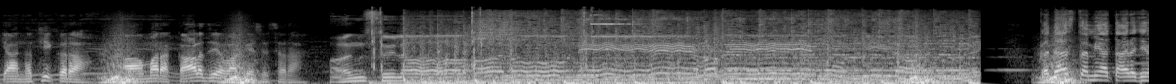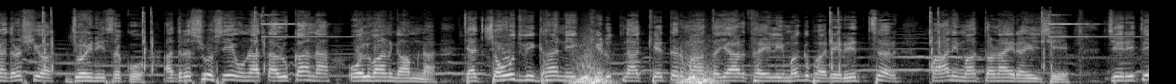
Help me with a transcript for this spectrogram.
ક્યાં નથી કરા. આ અમારા કાળજે વાગે છે સરા. કદાચ તમે આ તારાજીના દ્રશ્ય જોઈ નહીં શકો. આ દ્રશ્યો છે ઉના તાલુકાના ઓલવાણ ગામના, જ્યાં ચૌદ વીઘાની ખેડૂતના ખેતરમાં તૈયાર થયેલી મગફળી રીતસર પાણીમાં તણાઈ રહી છે. જે રીતે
